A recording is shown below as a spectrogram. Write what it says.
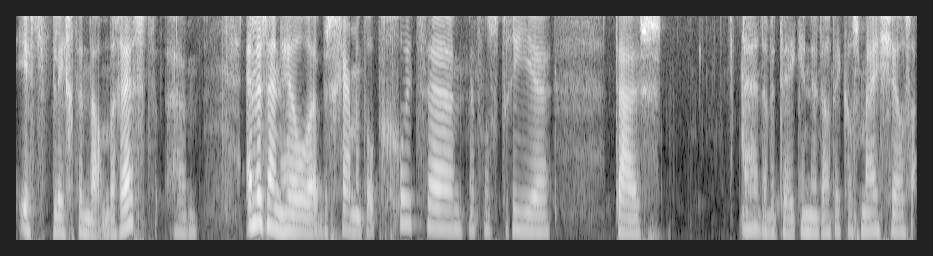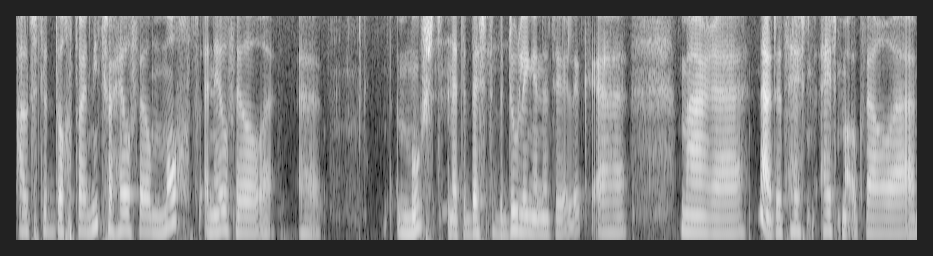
eerst je plicht en dan de rest. Um, en we zijn heel beschermend opgegroeid met ons drieën thuis. Uh, dat betekende dat ik als meisje, als oudste dochter, niet zo heel veel mocht en heel veel uh, moest, met de beste bedoelingen natuurlijk. Maar nou, dat heeft, heeft me ook wel, ja,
